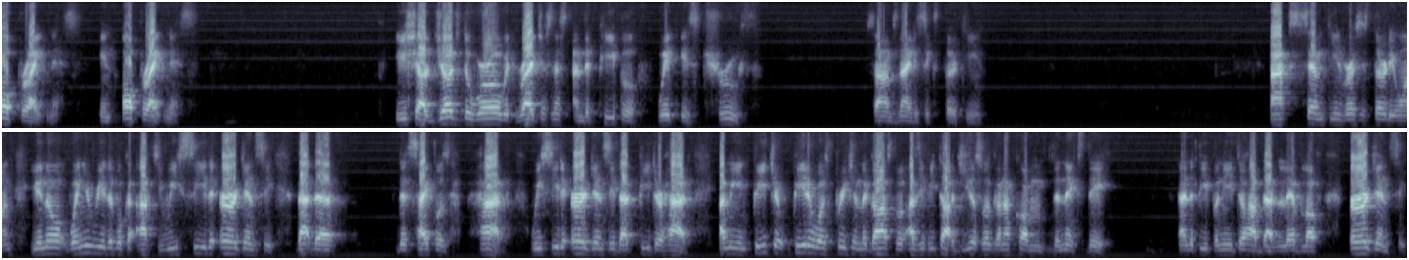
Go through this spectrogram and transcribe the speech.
uprightness. In uprightness. He shall judge the world with righteousness and the people with his truth. Psalms 96, 13. Acts 17, verses 31. You know, when you read the book of Acts, we see the urgency that the disciples had. We see the urgency that Peter had. I mean, Peter, Peter was preaching the gospel as if he thought Jesus was going to come the next day. And the people need to have that level of urgency.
